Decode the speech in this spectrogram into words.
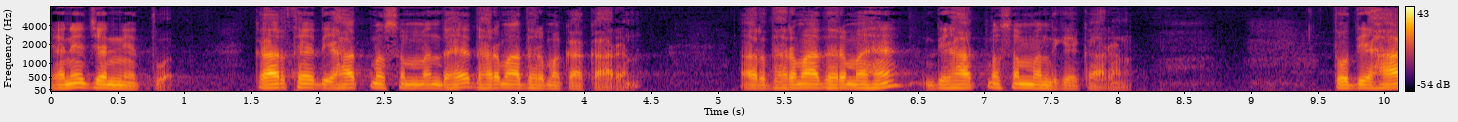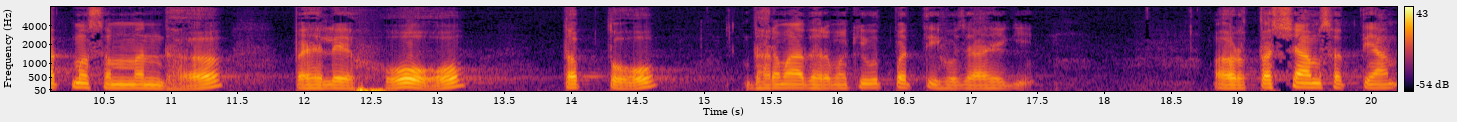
यानी जन्यत्व। का अर्थ है देहात्म संबंध है धर्माधर्म का कारण। और धर्माधर्म है देहात्म संबंध के कारण। तो देहात्म संबंध पहले हो तब तो धर्माधर्म की उत्पत्ति हो जाएगी। और तस्याम सत्याम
